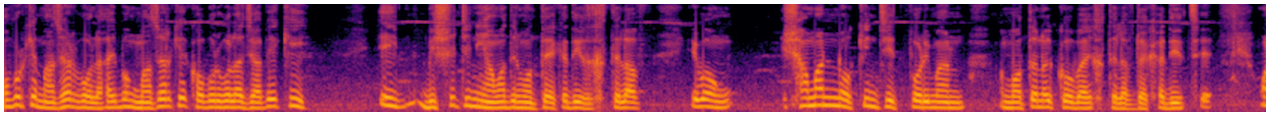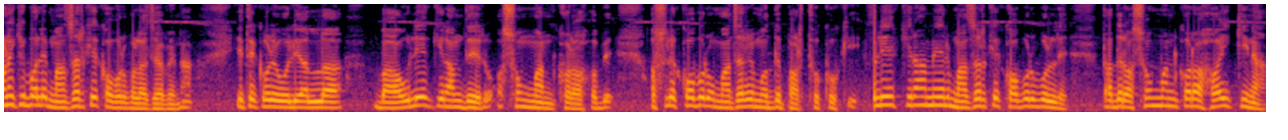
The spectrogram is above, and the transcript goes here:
কবরকে মাজার বলা এবং মাজারকে কবর বলা যাবে কি? এই বিষয়টি নিয়ে আমাদের মধ্যে একাধিক ইখতলাফ এবং সামান্য কিঞ্চিত পরিমাণ মতানৈক্য বা ইখতলাফ দেখা দিয়েছে। অনেকে বলে মাজারকে কবর বলা যাবে না। এতে করে অলি আল্লাহ বা আউলিয়া কিরামদের অসম্মান করা হবে। আসলে কবর ও মাজারের মধ্যে পার্থক্য কী? আউলিয়া কিরামের মাজারকে কবর বললে তাদের অসম্মান করা হয় কি না?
